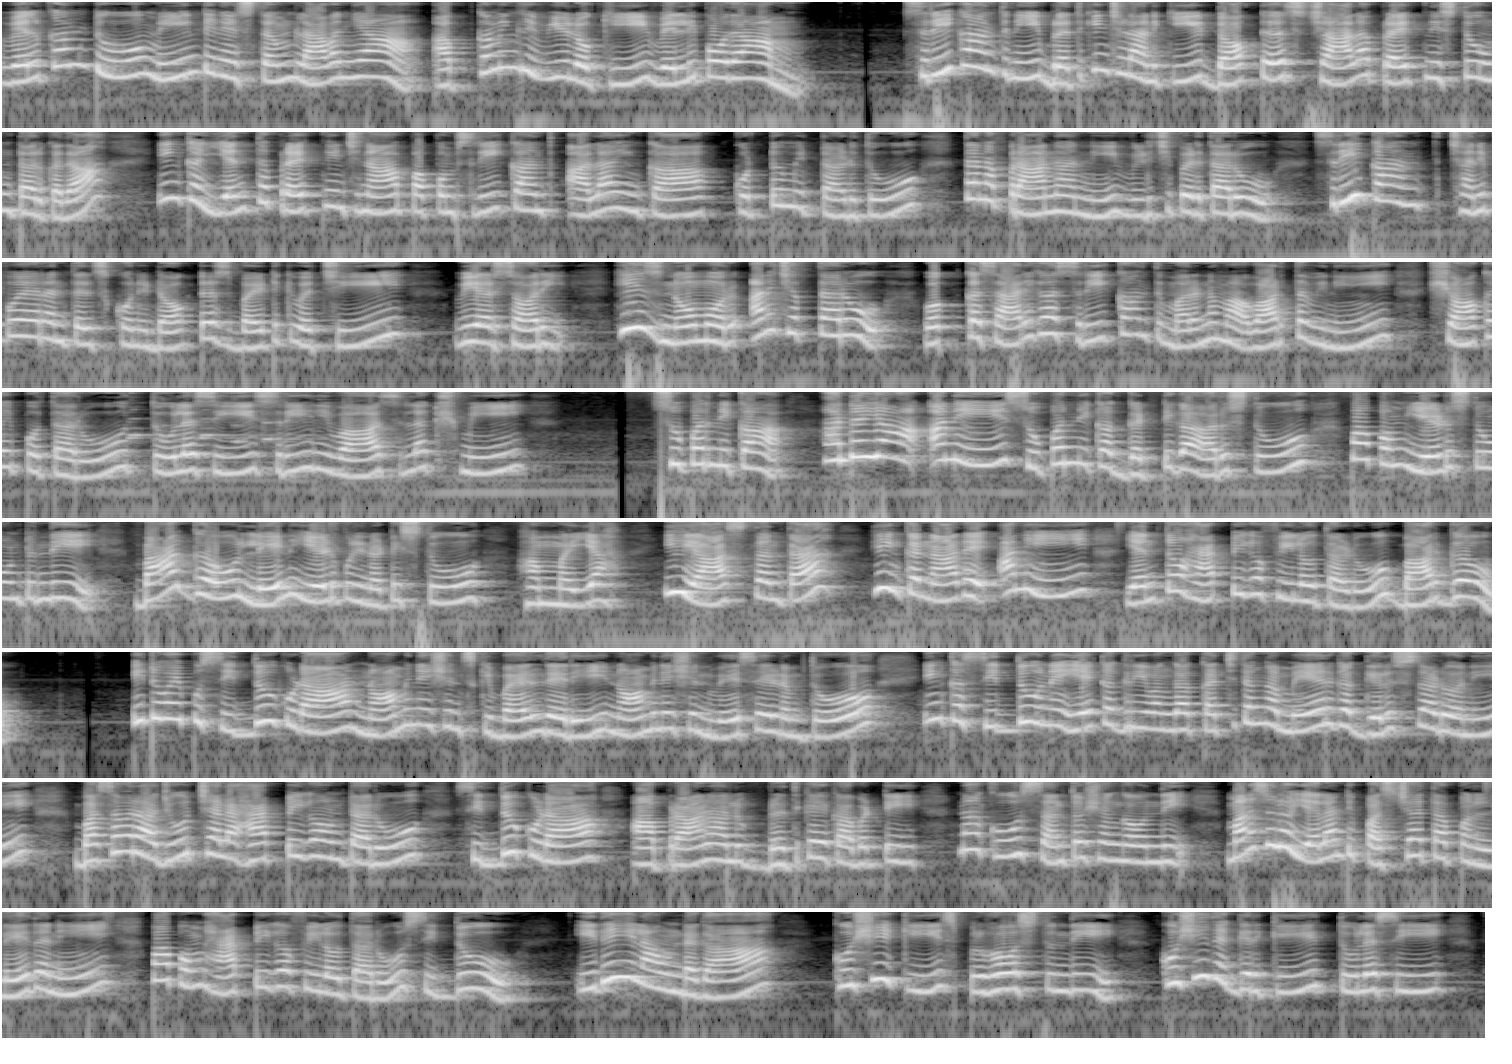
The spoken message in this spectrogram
Welcome to me ఇంటి నేస్తం Lavanya. Upcoming రివ్యూలోకి వెళ్ళిపోదాం. శ్రీకాంత్ని బ్రతికించడానికి డాక్టర్స్ చాలా ప్రయత్నిస్తూ ఉంటారు కదా. ఇంకా ఎంత ప్రయత్నించినా పాపం శ్రీకాంత్ అలా ఇంకా కొట్టుమిట్టాడుతూ తన ప్రాణాన్ని విడిచిపెడతారు. శ్రీకాంత్ చనిపోయారని తెలుసుకొని డాక్టర్స్ బయటికి వచ్చి we're sorry he is no more అని చెప్తారు. ఒక్కసారిగా శ్రీకాంత్ మరణ వార్త విని షాక్ అయిపోతారు. తులసి శ్రీనివాస్ లక్ష్మి సుపర్ణిక అన్నయ్య అని సుపర్ణిక గట్టిగా అరుస్తూ పాపం ఏడుస్తూ ఉంటుంది. భార్గవ్ లేని ఏడుపుని నటిస్తూ హమ్మయ్య ఈ ఆస్తంతా ఇంక నాదే అని ఎంతో హ్యాపీగా ఫీల్ అవుతాడు భార్గవ్. ఇటువైపు సిద్ధు కూడా నామినేషన్స్కి బయలుదేరి నామినేషన్ వేసేయడంతో ఇంకా సిద్ధునే ఏకగ్రీవంగా ఖచ్చితంగా మేయర్గా గెలుస్తాడు అని బసవరాజు చాలా హ్యాపీగా ఉంటారు. సిద్ధు కూడా ఆ ప్రాణాలు బ్రతికాయి కాబట్టి నాకు సంతోషంగా ఉంది. మనసులో ఎలాంటి పశ్చాత్తాపం లేదని పాపం హ్యాపీగా ఫీల్ అవుతారు సిద్ధు. ఇది ఇలా ఉండగా ఖుషీకి స్పృహ వస్తుంది. ఖుషీ దగ్గరికి తులసి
